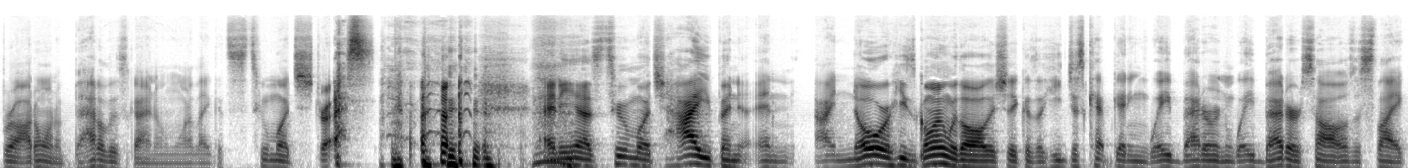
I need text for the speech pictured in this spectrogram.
bro, I don't want to battle this guy no more. Like it's too much stress. and he has too much hype. And, and I know where he's going with all this shit because he just kept getting way better and way better. So I was just like,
